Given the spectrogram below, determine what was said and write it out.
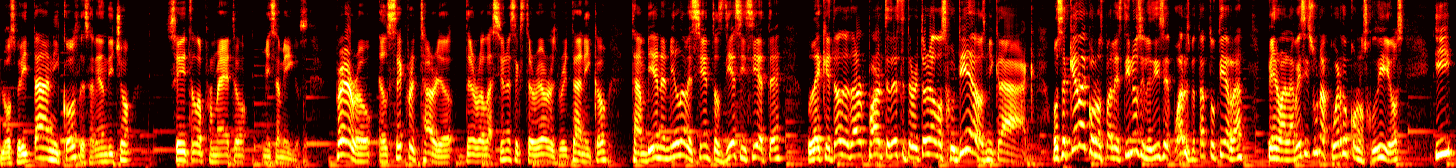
Los británicos les habían dicho, sí te lo prometo, mis amigos. Pero el secretario de Relaciones Exteriores británico también en 1917 le quedó de dar parte de este territorio a los judíos, mi crack. O se queda con los palestinos y le dice, voy a respetar tu tierra, pero a la vez hizo un acuerdo con los judíos y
